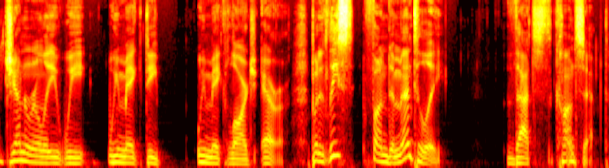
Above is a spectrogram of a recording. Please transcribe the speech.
generally we we make deep we make large error. But at least fundamentally that's the concept.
